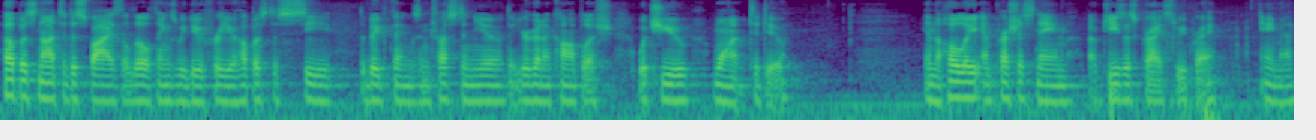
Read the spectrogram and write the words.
Help us not to despise the little things we do for you. Help us to see the big things and trust in you that you're going to accomplish what you want to do. In the holy and precious name of Jesus Christ, we pray. Amen.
